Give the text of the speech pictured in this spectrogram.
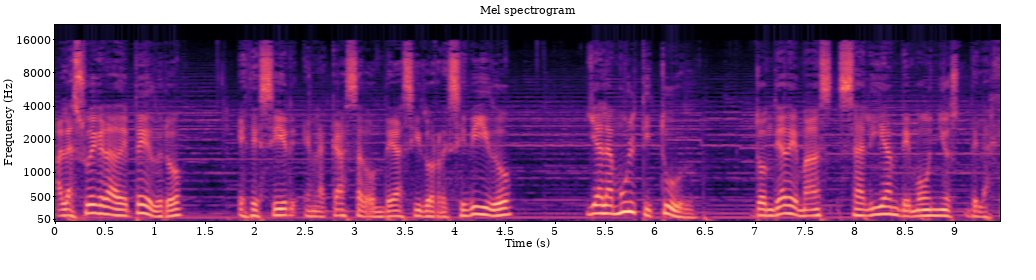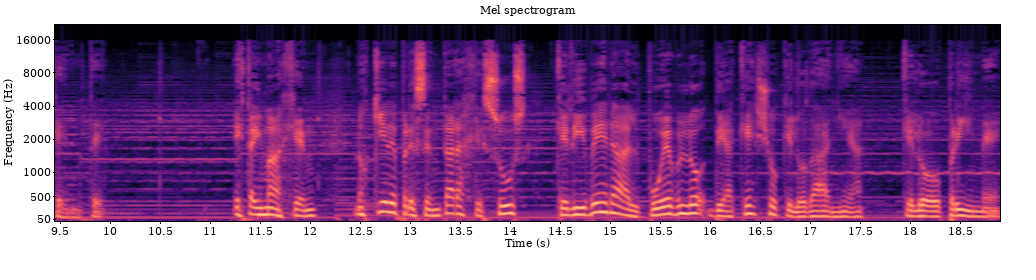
A la suegra de Pedro, es decir, en la casa donde ha sido recibido, y a la multitud, donde además salían demonios de la gente. Esta imagen nos quiere presentar a Jesús que libera al pueblo de aquello que lo daña, que lo oprime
